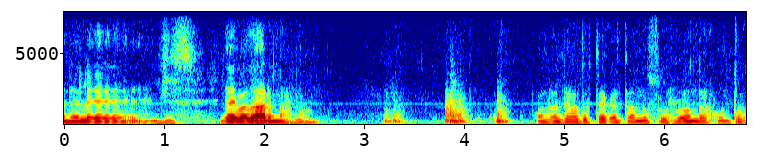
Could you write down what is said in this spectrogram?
en el eh, Dharma, ¿no? cuando el devoto está cantando sus rondas junto a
